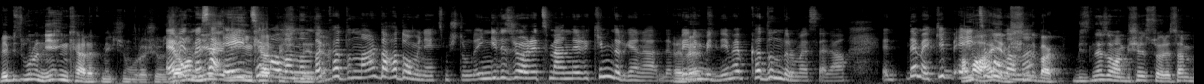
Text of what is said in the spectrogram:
Ve biz bunu niye inkar etmek için uğraşıyoruz? Evet Devam mesela niye eğitim alanında ya? kadınlar daha domine etmiş durumda. İngilizce öğretmenleri kimdir genelde? Evet. Benim bildiğim hep kadındır mesela. E, Demek ki eğitim Ama hayır alanı şimdi bak biz ne zaman bir şey söylesem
